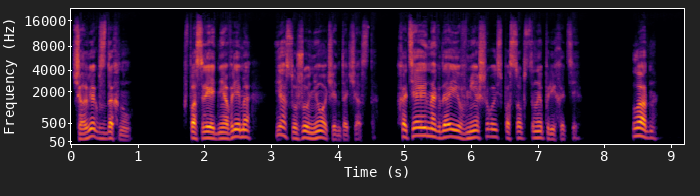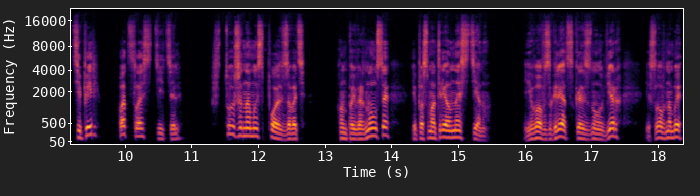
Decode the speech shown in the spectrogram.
Человек вздохнул. В последнее время я сужу не очень-то часто, хотя иногда и вмешиваюсь по собственной прихоти. Ладно, теперь подсластитель. Что же нам использовать? Он повернулся и посмотрел на стену. Его взгляд скользнул вверх и словно бы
